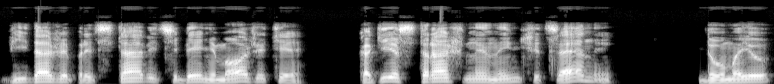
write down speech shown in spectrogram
Вы даже представить себе не можете, Какие страшные нынче цены! Думаю,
